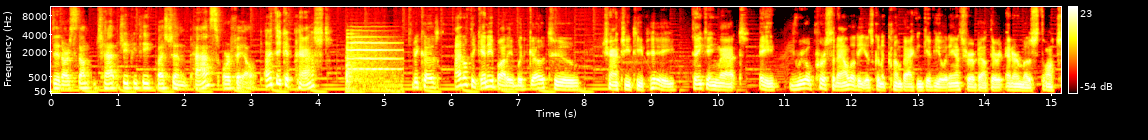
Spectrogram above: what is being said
Did our Stump Chat GPT question pass or fail? I think it passed because I don't think anybody would go to ChatGTP thinking that a real personality is going to come back and give you an answer about their innermost thoughts.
